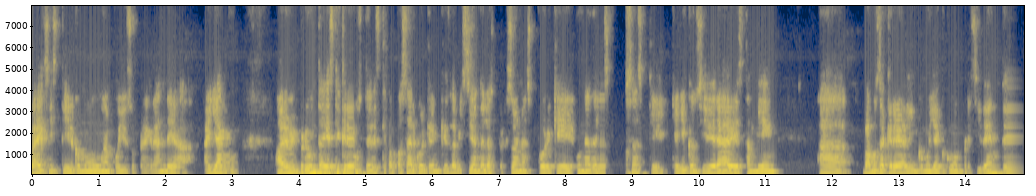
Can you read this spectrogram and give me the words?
va a existir como un apoyo súper grande a, a Yaku. Ahora, mi pregunta es, ¿qué creen ustedes que va a pasar? ¿Cuál creen que es la visión de las personas? Porque una de las cosas que, que hay que considerar es también a vamos a querer a alguien como Yaco como presidente,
